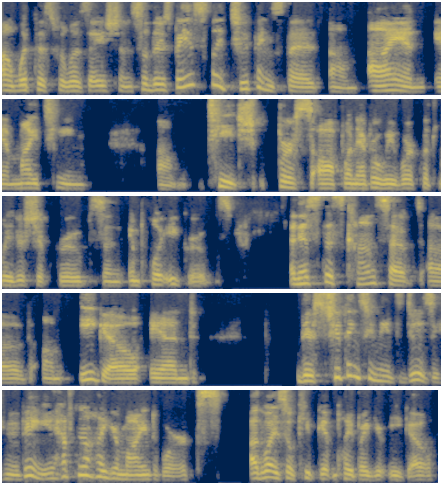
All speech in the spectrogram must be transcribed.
um, with this realization. So there's basically two things that um, I and, and my team um, teach first off whenever we work with leadership groups and employee groups. And it's this concept of um, ego and there's two things you need to do as a human being. You have to know how your mind works. Otherwise, you'll keep getting played by your ego.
